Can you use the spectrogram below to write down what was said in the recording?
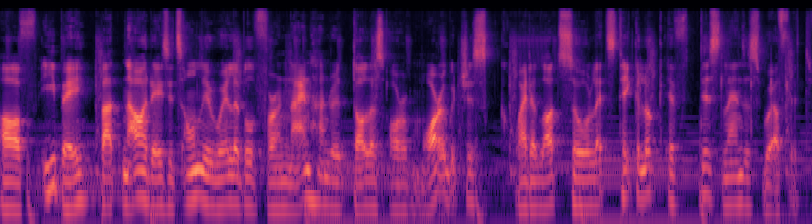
off eBay, but nowadays it's only available for $900 or more, which is quite a lot. So let's take a look if this lens is worth it.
